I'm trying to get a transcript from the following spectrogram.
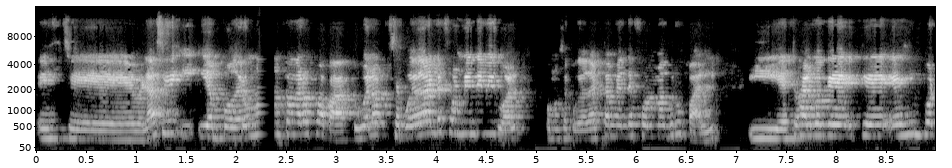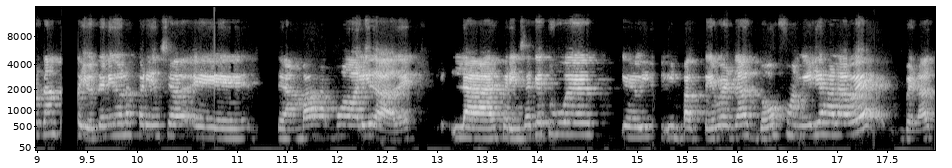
este, ¿verdad? Sí, y, y un montón a los papás. se puede dar de forma individual, como se puede dar también de forma grupal. Y esto es algo que, que es importante. Yo he tenido la experiencia eh, de ambas modalidades. La experiencia que tuve, que impacté, ¿verdad? Dos familias a la vez, ¿verdad?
